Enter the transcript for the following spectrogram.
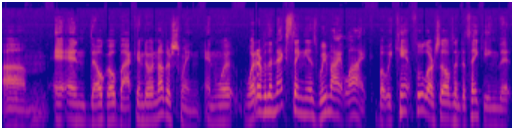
Um, and, and, they'll go back into another swing. And wh- whatever the next thing is, we might like. But we can't fool ourselves into thinking that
